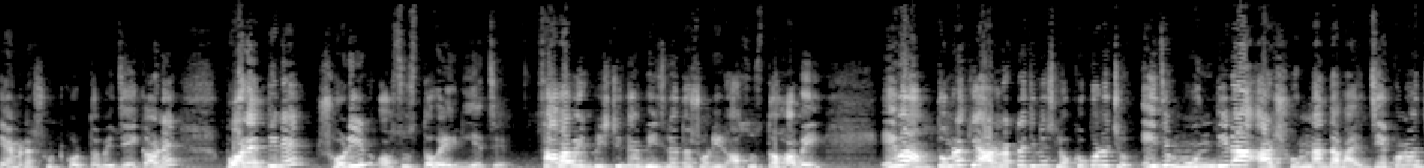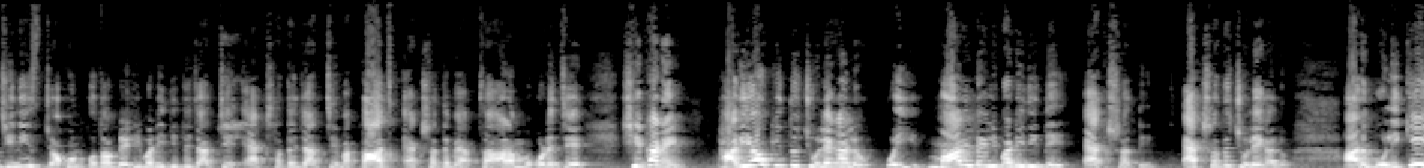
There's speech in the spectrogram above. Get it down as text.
ক্যামেরা শ্যুট করতে হবে, যেই কারণে পরের দিনে শরীর অসুস্থ হয়ে গিয়েছে। স্বাভাবিক বৃষ্টিতে ভিজলে তো শরীর অসুস্থ হবেই। এবং তোমরা কি আরও একটা জিনিস লক্ষ্য করেছ? এই যে মন্দিরা আর সোমনাথ দা ভাই, যে কোনো জিনিস যখন কোথাও ডেলিভারি দিতে যাচ্ছে, একসাথে যাচ্ছে বা কাজ একসাথে ব্যবসা আরম্ভ করেছে, সেখানে ফারিয়াও কিন্তু চলে গেল ওই মাল ডেলিভারি দিতে একসাথে একসাথে চলে গেল। আর বলি কি,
